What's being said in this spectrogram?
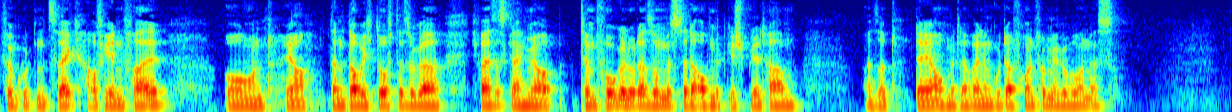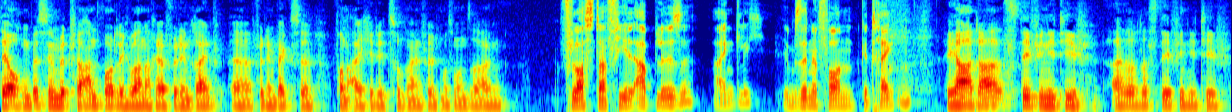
für einen guten Zweck auf jeden Fall. Und ja, dann glaube ich, durfte sogar, ich weiß es gar nicht mehr, ob Tim Vogel oder so müsste da auch mitgespielt haben. Also der ja auch mittlerweile ein guter Freund von mir geworden ist. Der auch ein bisschen mitverantwortlich war nachher für den, Rhein, äh, für den Wechsel von Eichede zu Rheinfeld, muss man sagen. Floss da viel Ablöse eigentlich? Im Sinne von Getränken? Ja, das definitiv. Also das definitiv.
